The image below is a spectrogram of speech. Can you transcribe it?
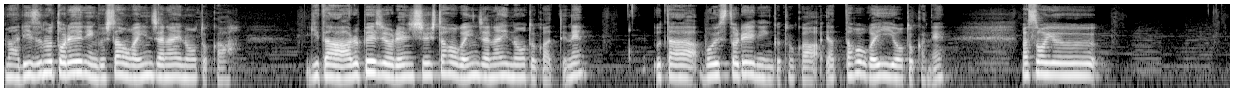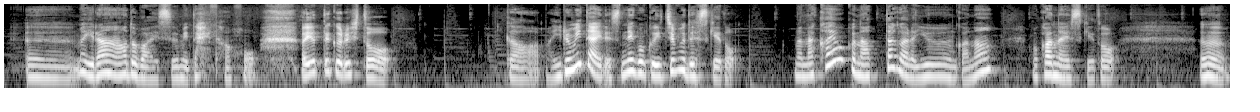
まあリズムトレーニングした方がいいんじゃないのとかギターアルペジオ練習した方がいいんじゃないのとかってね歌ボイストレーニングとかやった方がいいよとかね、まあ、そういううんまあ、いらんアドバイスみたいなのを言ってくる人がいるみたいですね。ごく一部ですけど、まあ、仲良くなったから言うんかな。わかんないですけど。うん。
